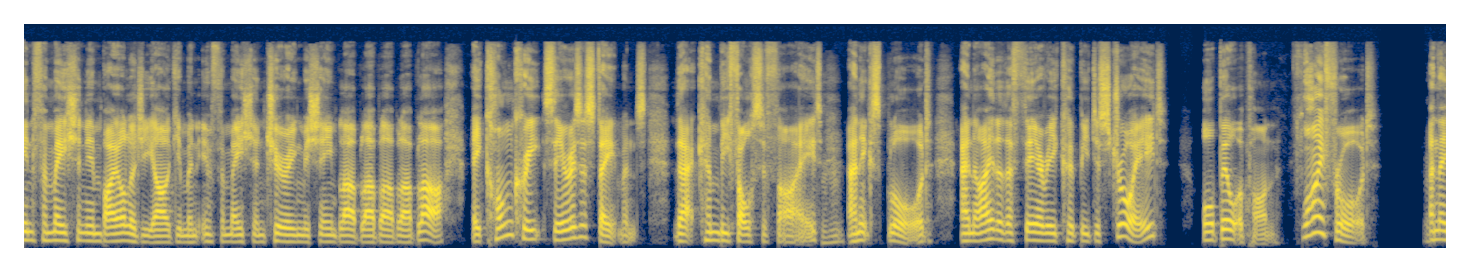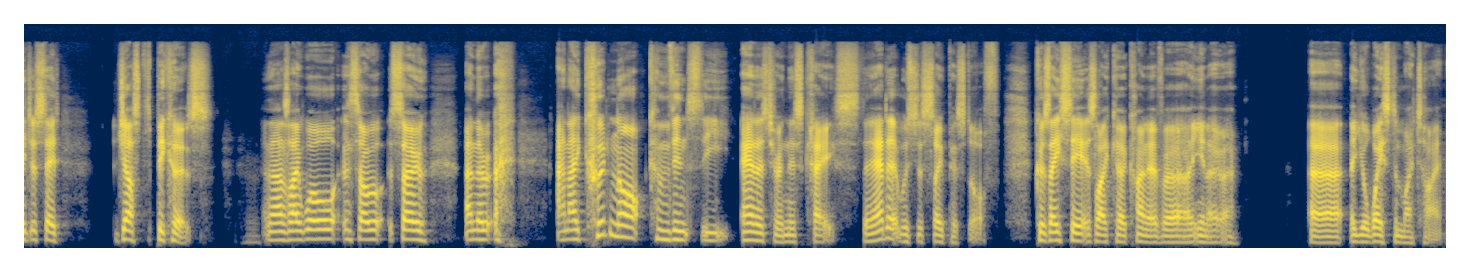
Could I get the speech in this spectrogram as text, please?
information in biology argument, information Turing machine, blah, blah, blah, blah, blah. A concrete series of statements that can be falsified mm-hmm. and explored, and either the theory could be destroyed or built upon. Why fraud? Mm-hmm. And they just said, just because. Mm-hmm. And I was like, well, and so, so, and the, and I could not convince the editor in this case. The editor was just so pissed off because they see it as like a kind of a, you know, a, a, you're wasting my time.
